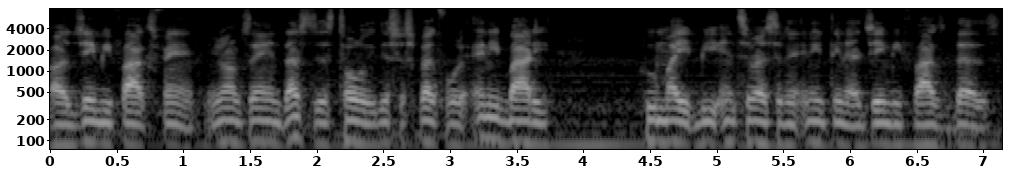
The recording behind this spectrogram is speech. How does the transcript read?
a Jamie Foxx fan. You know what I'm saying? That's just totally disrespectful to anybody who might be interested in anything that Jamie Foxx does.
